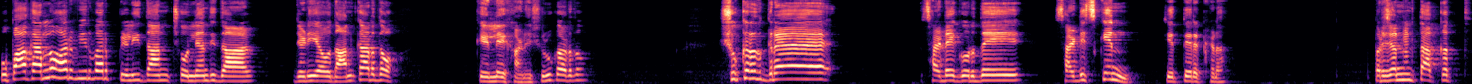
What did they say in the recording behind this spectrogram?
ਉਪਾਅ ਕਰ ਲਓ ਹਰ ਵੀਰਵਾਰ ਪੀਲੀ ਦਾਨ ਛੋਲਿਆਂ ਦੀ ਦਾਲ ਜਿਹੜੀ ਆ ਉਹ ਦਾਨ ਕਰ ਦਿਓ ਕੇਲੇ ਖਾਣੇ ਸ਼ੁਰੂ ਕਰ ਦਿਓ ਸ਼ੁਕਰ ਗ੍ਰਹਿ ਸਾਡੇ ਗੁਰਦੇ ਸਾਡੀ ਸਕਿਨ ਚੇਤੇ ਰੱਖਣਾ। ਪ੍ਰਜਨਨ ਤਾਕਤ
